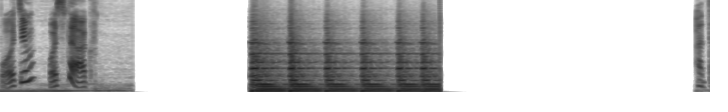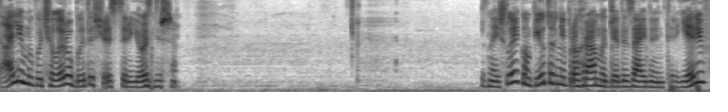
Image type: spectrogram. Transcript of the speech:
Потім ось так. А далі ми почали робити щось серйозніше. Знайшли комп'ютерні програми для дизайну інтер'єрів,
